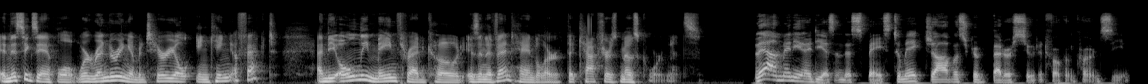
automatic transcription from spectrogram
In this example, we're rendering a material inking effect, and the only main thread code is an event handler that captures mouse coordinates. There are many ideas in this space to make JavaScript better suited for concurrency.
